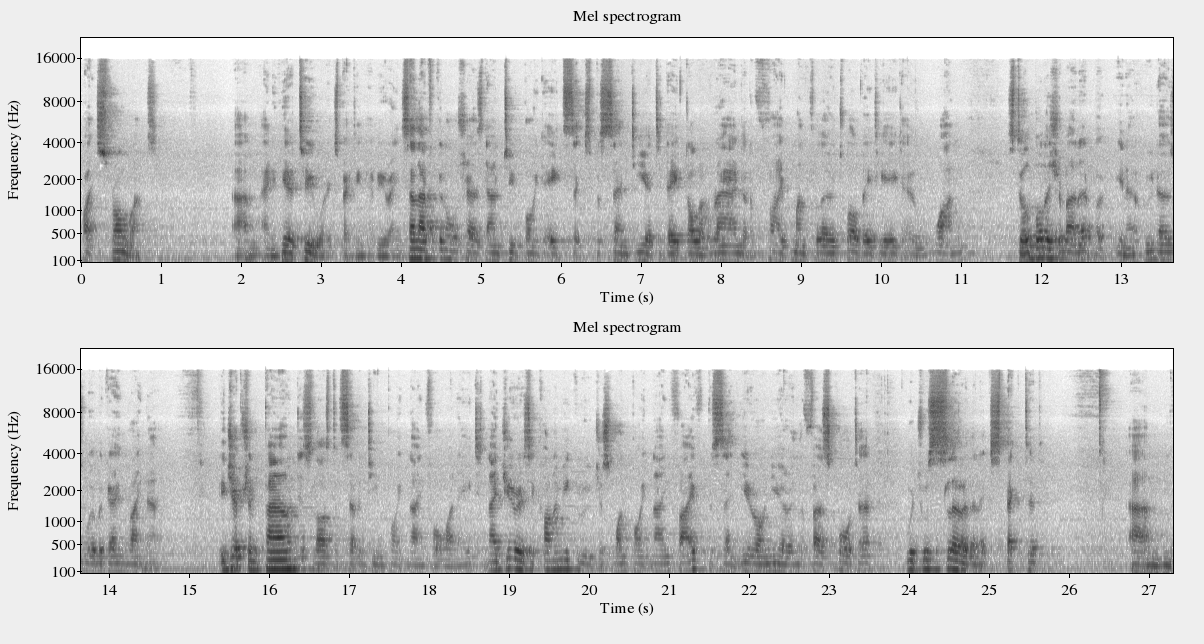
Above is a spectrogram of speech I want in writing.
quite strong ones. Um, and here too, we're expecting heavy rain. South African oil shares down 2.86% year to date. Dollar rand at a five month low, 1288.01. Still bullish about it, but you know, who knows where we're going right now. Egyptian pound is lost at 17.9418. Nigeria's economy grew just 1.95% year on year in the first quarter, which was slower than expected. Um,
